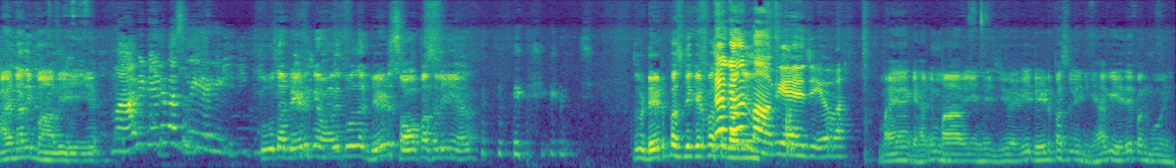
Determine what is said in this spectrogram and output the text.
ਆ ਇਹਨਾਂ ਦੀ ਮਾਂ ਵੀ ਇਹੀ ਹੈ ਮਾਂ ਵੀ ਕਿਹੜੇ ਮਸਲੀ ਹੈਗੀ। ਤੂੰ ਤਾਂ ਡੇਢ ਕਿਉਂ ਹੋਗੀ ਤੂੰ ਤਾਂ ਡੇਢ 100 ਪਸਲੀ ਆ। ਤੂੰ ਡੇਢ ਪਸਲੀ ਕਿਹੜੇ ਪਾਸੇ ਕਹਿੰਦਾ ਕਰਦੀ ਮਾਂ ਵੀ ਹੈ ਜੀ ਉਹ ਮੈਂ ਕਿਹਾ ਵੀ ਮਾਂ ਵੀ ਇਹ ਜੀ ਹੋਏਗੀ ਡੇਢ ਪਸਲੀ ਨਹੀਂ ਵੀ ਇਹਦੇ ਪੰਗੂ ਹੀ।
